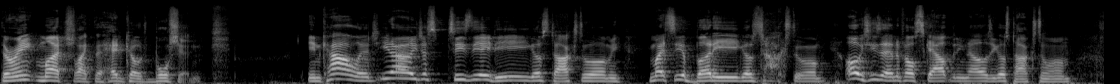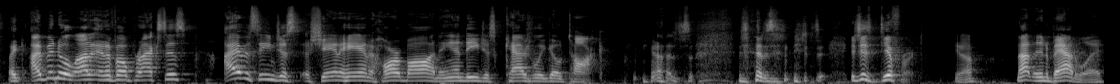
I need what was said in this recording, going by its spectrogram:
there ain't much like the head coach bullshitting. In college, you know, he just sees the AD, he goes talks to him. He, he might see a buddy, he goes talks to him. Oh, he sees an NFL scout that he knows, he goes talks to him. Like I've been to a lot of NFL practices. I haven't seen just a Shanahan, and Harbaugh, and Andy just casually go talk. You know, it's, it's, it's just different. You know, not in a bad way.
